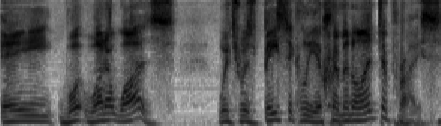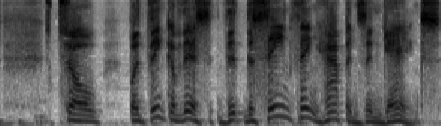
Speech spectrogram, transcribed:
a what, what it was, which was basically a criminal enterprise. So, but think of this: the, the same thing happens in gangs.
